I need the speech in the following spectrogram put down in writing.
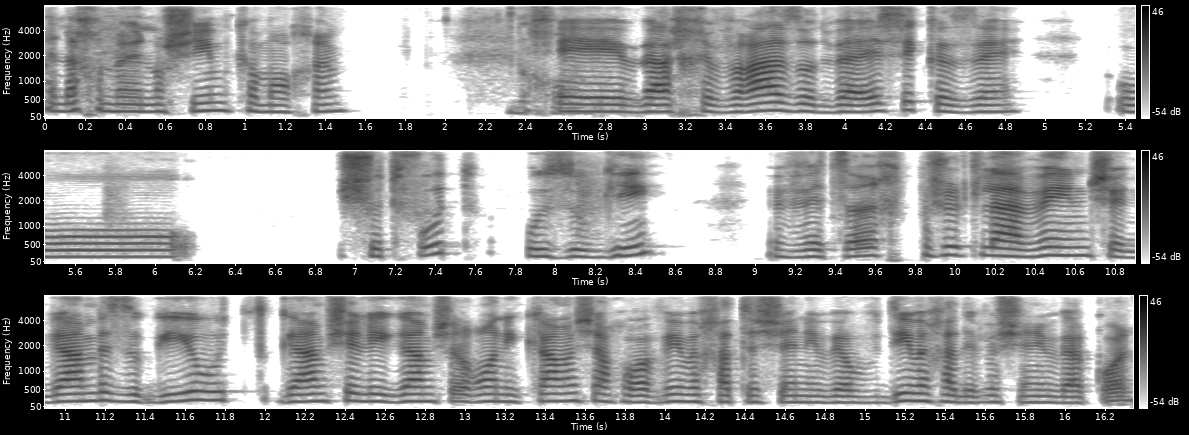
אנחנו אנושיים כמוכם, נכון. אה, והחברה הזאת והעסק הזה הוא שותפות, הוא זוגי, וצריך פשוט להבין שגם בזוגיות, גם שלי, גם של רוני, כמה שאנחנו אוהבים אחד את השני ועובדים אחד עם השני והכול,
